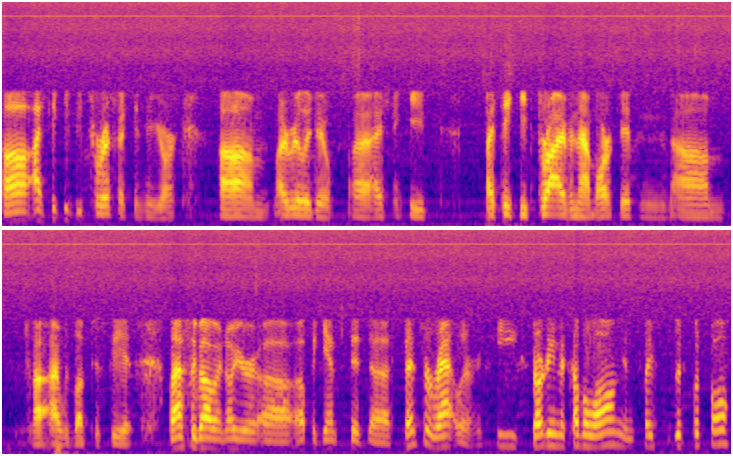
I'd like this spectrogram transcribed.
Uh, I think he'd be terrific in New York. Um, I really do. I, I think he'd, I think he'd thrive in that market and um, uh, I would love to see it. Lastly, Bob, I know you're uh, up against it. Uh, Spencer Rattler is he starting to come along and play some good football?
